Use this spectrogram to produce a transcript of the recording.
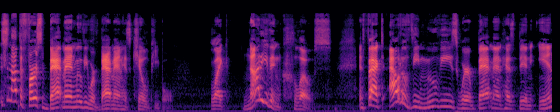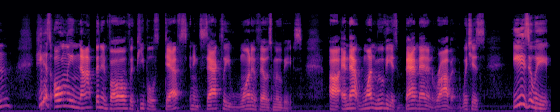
this is not the first Batman movie where Batman has killed people. Like, not even close. In fact, out of the movies where Batman has been in, he has only not been involved with people's deaths in exactly one of those movies. Uh, and that one movie is Batman and Robin, which is easily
